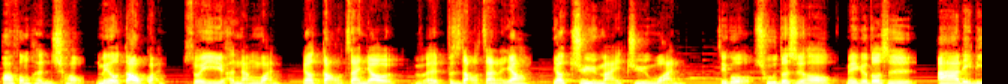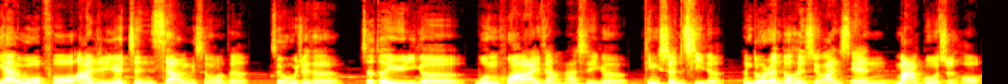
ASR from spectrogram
画风很丑，没有道馆，所以很难玩，要倒站，要呃不是倒站了，要要拒买拒玩。结果出的时候，每个都是啊莉莉爱我婆啊日月真香什么的，所以我觉得这对于一个文化来讲，它是一个挺神奇的。很多人都很喜欢先骂过之后，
